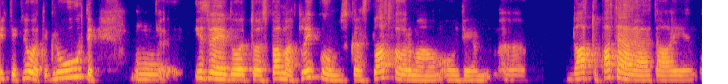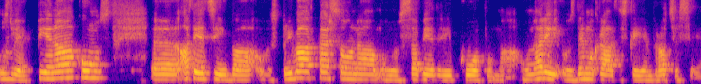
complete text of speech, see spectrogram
ir tik ļoti grūti mm, izveidot tos pamatlikumus, kas platformām un tiem datu patērētājiem uzliek pienākumus eh, attiecībā uz privātpersonām un uz sabiedrību kopumā, un arī uz demokrātiskajiem procesiem.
